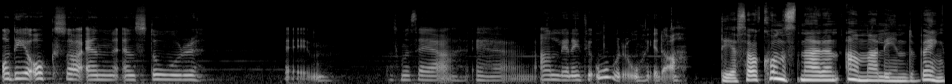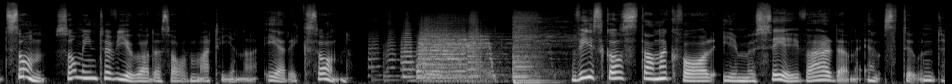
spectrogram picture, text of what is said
och det är också en, en stor eh, vad ska man säga, eh, anledning till oro idag. Det sa konstnären Anna Lind Bengtsson som intervjuades av Martina Eriksson. Vi ska stanna kvar i museivärlden en stund.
